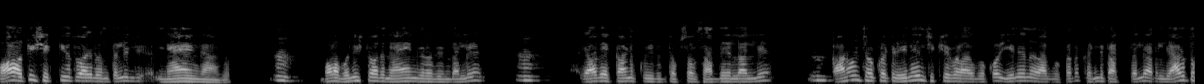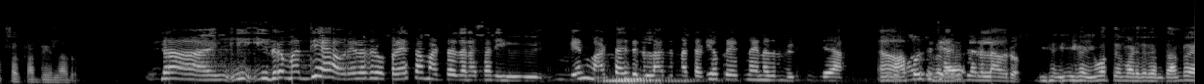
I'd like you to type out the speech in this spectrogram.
ಬಹಳ ಅತಿ ಶಕ್ತಿಯುತವಾಗಿರುವಂತಲ್ಲಿ ನ್ಯಾಯಾಂಗ ಅದು. ಬಹಳ ಬಲಿಷ್ಠವಾದ ನ್ಯಾಯಾಂಗ ಇರೋದ್ರಿಂದ ಹ್ಮ್ ಯಾವುದೇ ಕಾರಣಕ್ಕೂ ಇದನ್ನ ತಪ್ಪಿಸೋಕೆ ಸಾಧ್ಯ ಇಲ್ಲ ಅಲ್ಲಿ. ಕಾನೂನು ಚೌಕಟ್ಟು ಏನೇನ್ ಶಿಕ್ಷೆಗಳಾಗ್ಬೇಕು ಏನೇನು ಆಗ್ಬೇಕು ಅಂತ ಖಂಡಿತ ಆಗ್ತದೆ. ಅದ್ರಲ್ಲಿ ಯಾರು ತಪ್ಪಿಸೋಕೆ ಸಾಧ್ಯ ಇಲ್ಲ ಅದು. ಈಗ ಇದ್ರ ಮಧ್ಯೆ ಅವ್ರೇನಾದ್ರು ಪ್ರಯತ್ನ ಮಾಡ್ತಾ ಇದಾರ ಸರ್? ಏನ್ ಮಾಡ್ತಾ ಇದೀರಲ್ಲ ಅದನ್ನ ತಡೆಯೋ ಪ್ರಯತ್ನ ಏನಾದ್ರು ನಡೀತಿದ್ಯಾ? ಅಪೋಸಿಟ್ ಮಾಡ್ತಿದ್ದಾರೆ. ಅವರು? ಈಗ ಇವತ್ತೇನ್ ಮಾಡಿದಾರೆ ಅಂತ ಅಂದ್ರೆ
